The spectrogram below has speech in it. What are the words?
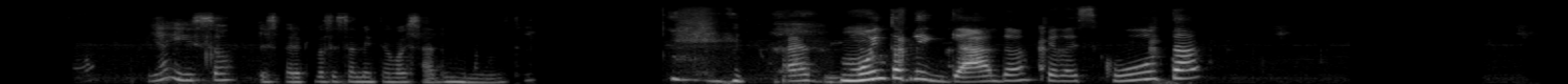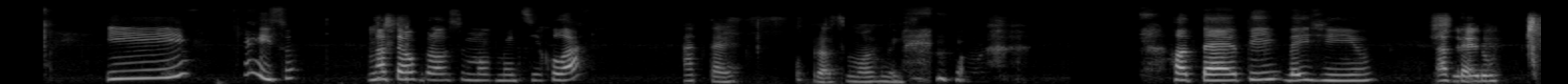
E é isso. Eu espero que vocês também tenham gostado muito. Prazer. Muito obrigada pela escuta. E é isso. Até o próximo movimento circular. Até o próximo movimento. Rotep, beijinho. Cheiro. Até.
